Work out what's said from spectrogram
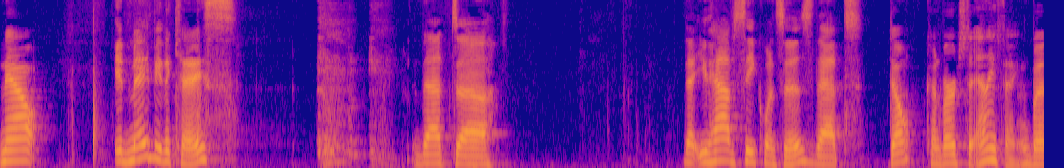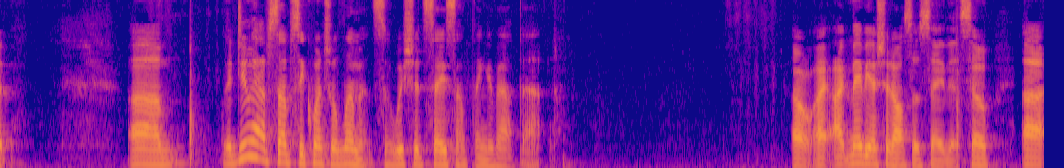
Now, it may be the case that uh, that you have sequences that don't converge to anything, but um, they do have subsequential limits, so we should say something about that. Oh, I, I, maybe I should also say this. So uh,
